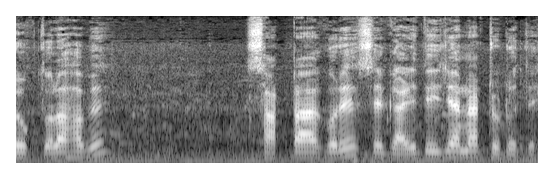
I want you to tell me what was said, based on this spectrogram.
লোক তোলা হবে। ষাট টাকা করে সে গাড়িতেই যায় না টোটোতে।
